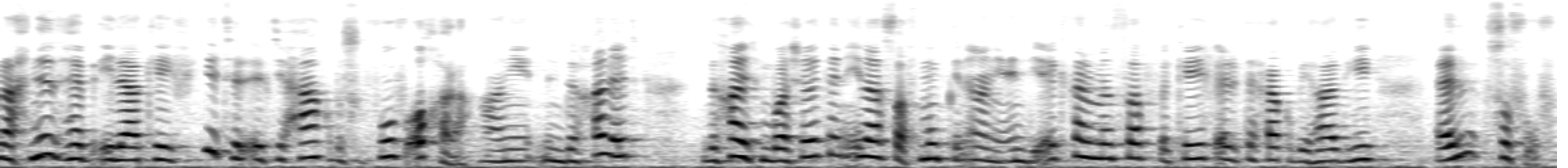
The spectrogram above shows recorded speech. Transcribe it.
راح نذهب إلى كيفية الالتحاق بصفوف أخرى. يعني من دخلت دخلت مباشرة إلى صف. ممكن أني عندي أكثر من صف فكيف ألتحق بهذه الصفوف؟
